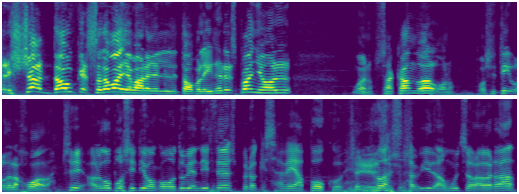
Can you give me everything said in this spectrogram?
el shutdown que se lo va a llevar el top laner español. Bueno, sacando algo, ¿no? Positivo de la jugada. Sí, algo positivo, como tú bien dices, pero que sabe a poco. ¿eh? no ha sabido mucho, la verdad.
